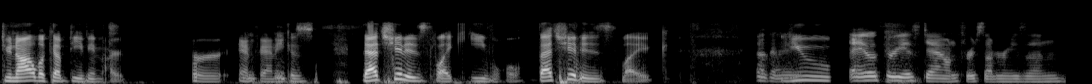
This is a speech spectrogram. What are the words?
do not look up DeviantArt for Aunt Fanny because that shit is like evil. That shit is like Okay. you AO3 is down for some reason.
